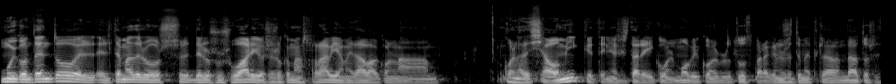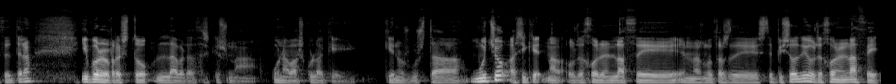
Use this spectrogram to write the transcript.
muy contento. El, tema de los, de los usuarios es lo que más rabia me daba con la, con la de Xiaomi, que tenías que estar ahí con el móvil, con el Bluetooth para que no se te mezclaran datos, etc. Y por el resto, la verdad es que es una, una báscula que, que nos gusta mucho. Así que nada, os dejo el enlace en las notas de este episodio, os dejo el enlace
